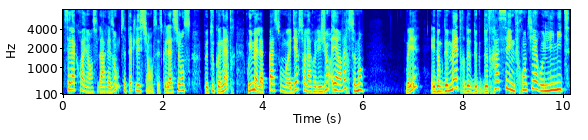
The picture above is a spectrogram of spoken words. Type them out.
c'est la croyance. La raison, c'est peut-être les sciences. Est-ce que la science peut tout connaître? Oui, mais elle n'a pas son mot à dire sur la religion et inversement. Vous voyez? Et donc de mettre, de tracer une frontière ou une limite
